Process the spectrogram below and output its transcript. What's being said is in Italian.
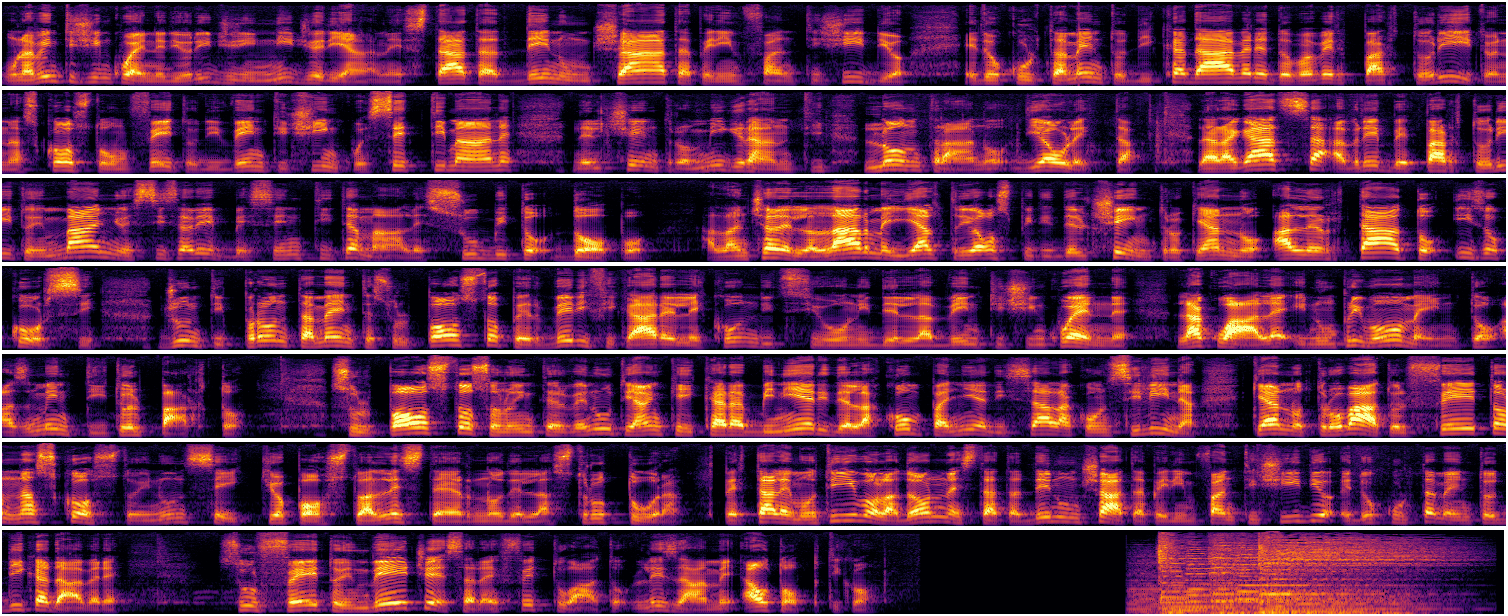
Una 25enne di origini nigeriane è stata denunciata per infanticidio ed occultamento di cadavere dopo aver partorito e nascosto un feto di 25 settimane nel centro migranti Lontrano di Auletta. La ragazza avrebbe partorito in bagno e si sarebbe sentita male subito dopo. A lanciare l'allarme gli altri ospiti del centro che hanno allertato i soccorsi, giunti prontamente sul posto per verificare le condizioni della 25enne, la quale in un primo momento ha smentito il parto. Sul posto sono intervenuti anche i carabinieri della compagnia di Sala Consilina che hanno trovato il feto nascosto in un secchio posto all'esterno della struttura. Per tale motivo la donna è stata denunciata per infanticidio ed occultamento di cadavere. Sul feto invece sarà effettuato l'esame autoptico.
